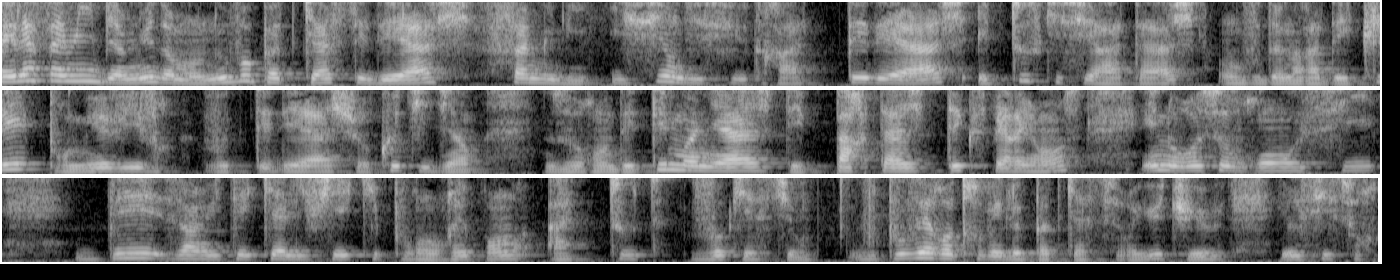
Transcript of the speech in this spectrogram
Hey la famille, bienvenue dans mon nouveau podcast TDH Family. Ici, on discutera TDAH et tout ce qui s'y rattache. On vous donnera des clés pour mieux vivre votre TDAH au quotidien. Nous aurons des témoignages, des partages d'expériences et nous recevrons aussi des invités qualifiés qui pourront répondre à toutes vos questions. Vous pouvez retrouver le podcast sur YouTube et aussi sur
